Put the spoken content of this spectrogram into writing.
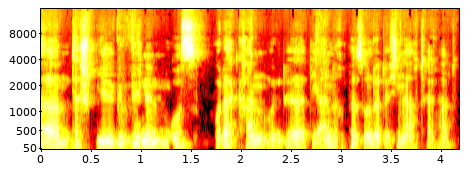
ähm, das Spiel gewinnen muss oder kann und äh, die andere Person dadurch einen Nachteil hat.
